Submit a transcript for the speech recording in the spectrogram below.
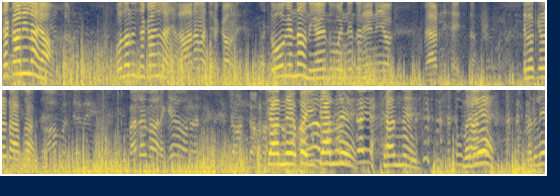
ਛੱਕਾ ਨਹੀਂ ਲਾਇਆ। ਬੋਲਰ ਨੂੰ ਛੱਕਾ ਨਹੀਂ ਲਾਇਆ। ਨਾ ਨਾ ਮੈਂ ਛੱਕਾ ਉਹਨੇ ਦੋ ਗੇਂਦਾਂ ਹੁੰਦੀਆਂ ਨੇ ਤੂੰ ਇੰਨੇ ਤਾਂ ਨਹੀਂ ਨਹੀਂ ਉਹ ਬੈਟ ਨਹੀਂ ਸਹੀ ਸੀ ਚਲੋ ਕਿਹੜਾ ਟਾਸ ਹਾਰਦਾ ਆ ਬੰਦੇ ਦੇ ਪਹਿਲੇ ਮਾਰ ਗਿਆ ਹੁਣ। ਜਾਂਦਾ ਚਾਨੇ ਭਾਈ ਚਾਨੇ ਚਾਨੇ ਤੂੰ ਬਦਲੇ ਬਦਲੇ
